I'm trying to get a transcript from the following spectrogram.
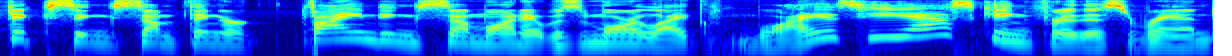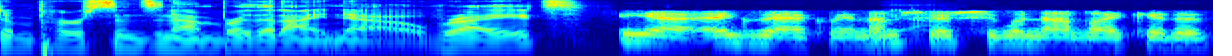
fixing something or finding someone. It was more like, why is he asking for this random person's number that I know, right? Yeah, exactly. And I'm sure she would not like it if,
